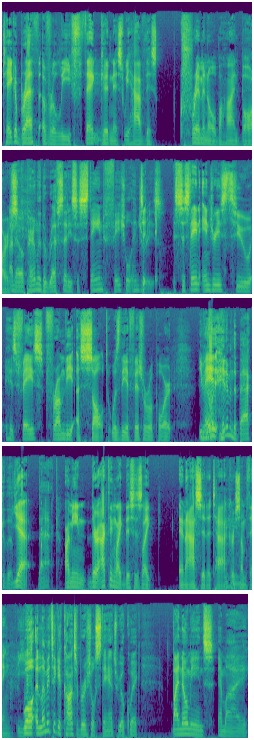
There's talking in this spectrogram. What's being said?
take a breath of relief. Thank Hmm. goodness we have this criminal behind bars. I know. Apparently, the ref said he sustained facial injuries. Sustained injuries to his face from the assault was the official report. Even May- hit him in the back of the Yeah, back. I mean they're acting like this is like an acid attack or something. Mm-hmm. Well, and let me take a controversial stance real quick. By no means am I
